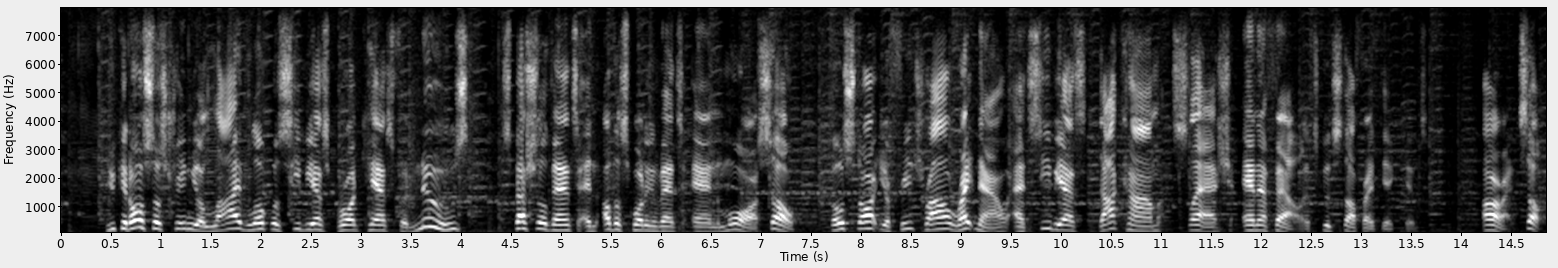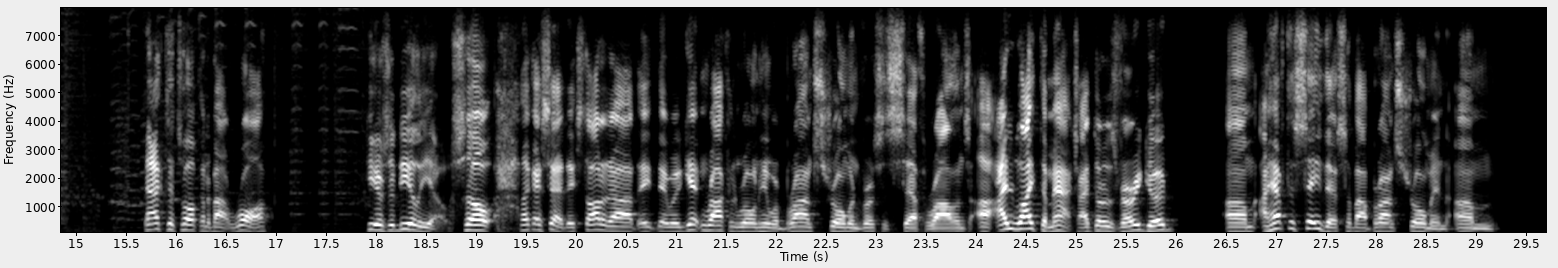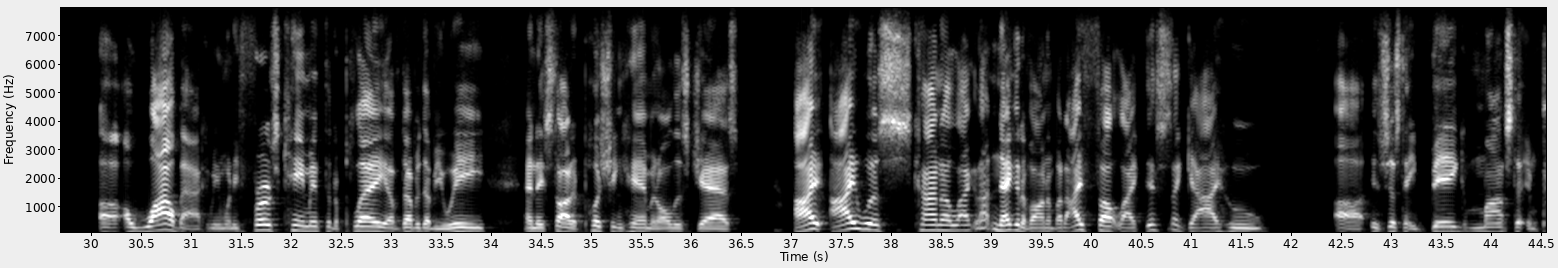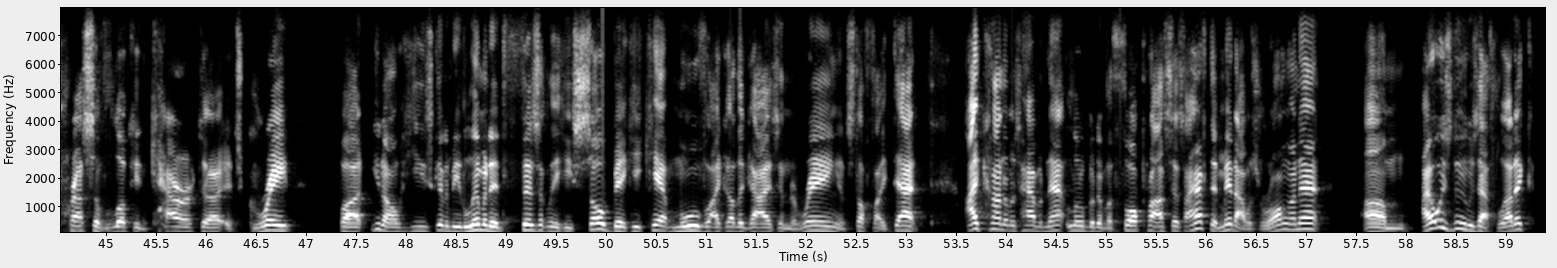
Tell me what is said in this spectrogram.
You can also stream your live local CBS broadcast for news, special events, and other sporting events and more. So go start your free trial right now at cbs.com slash NFL. It's good stuff right there, kids. All right, so back to talking about Raw. Here's a dealio. So, like I said, they started out, they, they were getting rock and rolling here with Braun Strowman versus Seth Rollins. Uh, I liked the match. I thought it was very good. Um, I have to say this about Braun Strowman. Um, uh, a while back, I mean, when he first came into the play of WWE and they started pushing him and all this jazz, I I was kind of like not negative on him, but I felt like this is a guy who uh, is just a big monster, impressive looking character. It's great, but you know he's going to be limited physically. He's so big he can't move like other guys in the ring and stuff like that. I kind of was having that little bit of a thought process. I have to admit I was wrong on that. Um, I always knew he was athletic.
